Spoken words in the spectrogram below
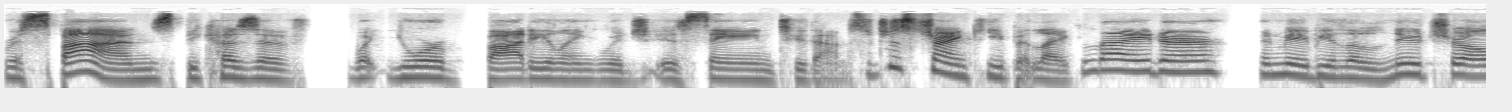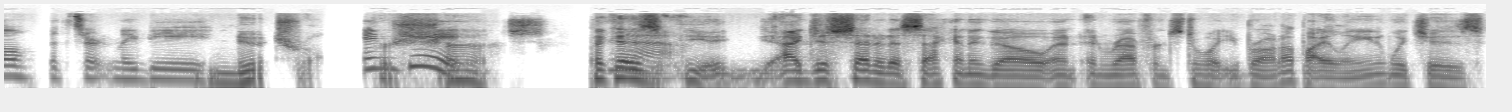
responds because of what your body language is saying to them. So just try and keep it like lighter and maybe a little neutral, but certainly be neutral, engaged. Sure. Because yeah. I just said it a second ago in, in reference to what you brought up, Eileen, which is,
